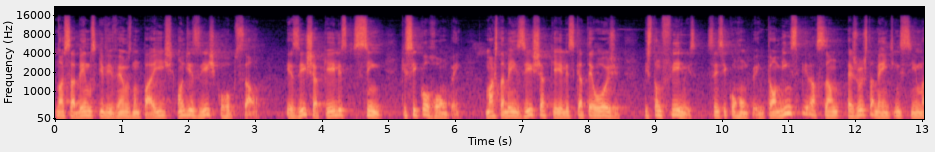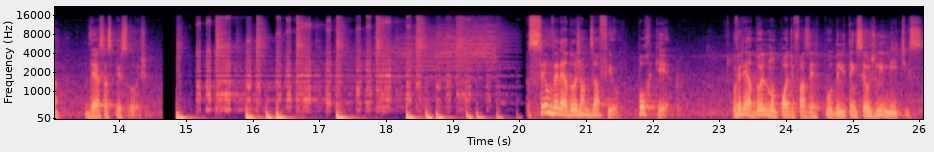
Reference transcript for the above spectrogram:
Nós sabemos que vivemos num país onde existe corrupção. Existe aqueles, sim, que se corrompem, mas também existe aqueles que até hoje estão firmes sem se corromper. Então a minha inspiração é justamente em cima dessas pessoas. Ser um vereador já é um desafio. Por quê? O vereador ele não pode fazer tudo, ele tem seus limites.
